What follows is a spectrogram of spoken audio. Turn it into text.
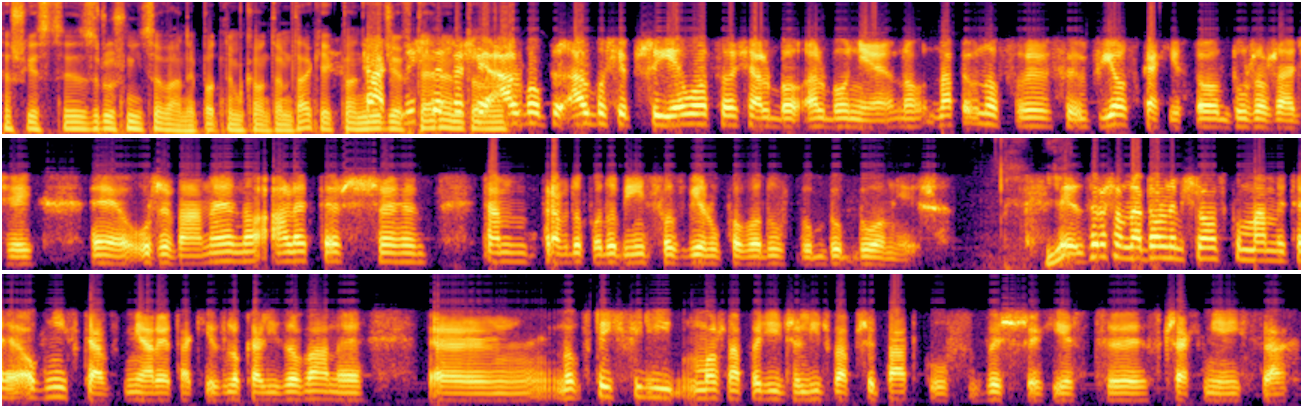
też jest zróżnicowany pod tym kątem, tak? Jak pan tak, jedzie w myślę, teren, to... albo, albo się przyjęło coś, albo, albo nie. No, na pewno w, w wioskach jest to dużo rzadziej e, używane, no ale też e, tam prawdopodobieństwo z wielu powodów było mniejsze. E, zresztą na Dolnym Śląsku mamy te ogniska w miarę takie zlokalizowane. E, no w tej chwili można powiedzieć, że liczba przypadków wyższych jest e, w trzech miejscach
